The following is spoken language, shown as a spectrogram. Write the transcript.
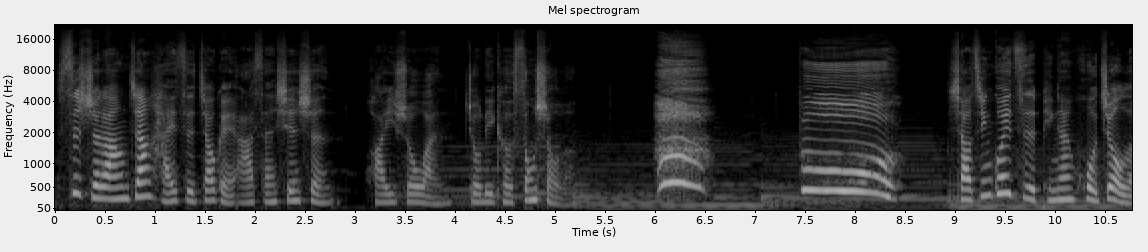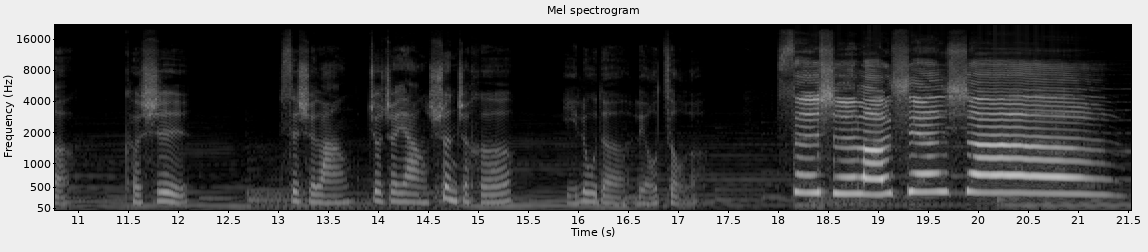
四十郎将孩子交给阿三先生。话一说完，就立刻松手了。不，小金龟子平安获救了。可是，四十郎就这样顺着河一路的流走了。四十郎先生，四十郎先生。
